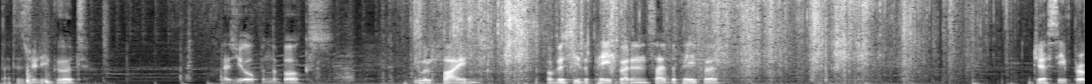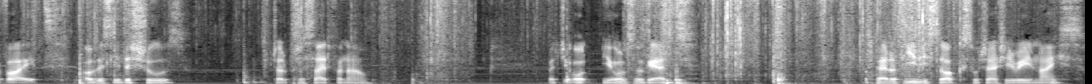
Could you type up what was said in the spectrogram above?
that is really good. As you open the box, you will find obviously the paper, and inside the paper Jessie provides obviously the shoes, which I'll put aside for now. But you you also get a pair of Yeezy socks, which are actually really nice.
